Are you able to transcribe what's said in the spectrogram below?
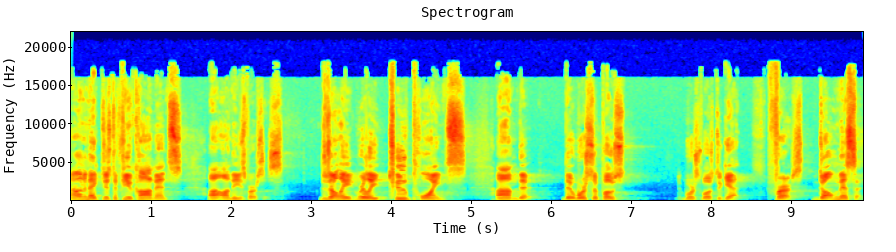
I want to make just a few comments uh, on these verses. There's only really two points um, that, that we're, supposed, we're supposed to get. First, don't miss it.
